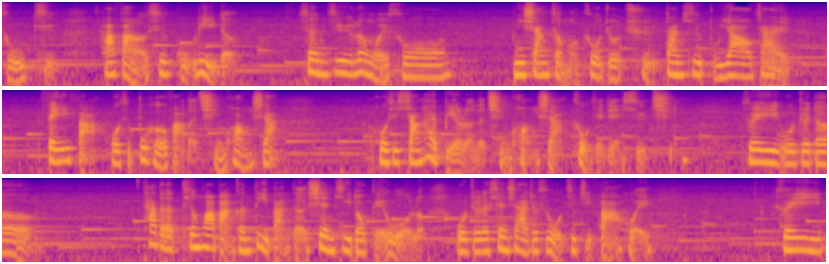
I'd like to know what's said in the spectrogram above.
阻止，她反而是鼓励的，甚至认为说你想怎么做就去，但是不要在非法或是不合法的情况下。或是伤害别人的情况下做这件事情，所以我觉得他的天花板跟地板的限制都给我了。我觉得线下就是我自己发挥。所以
